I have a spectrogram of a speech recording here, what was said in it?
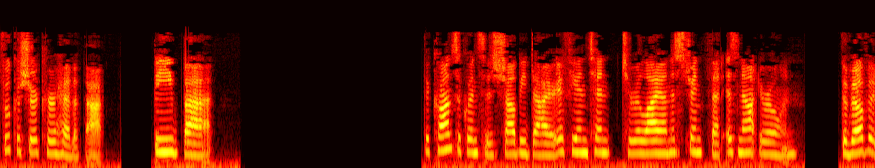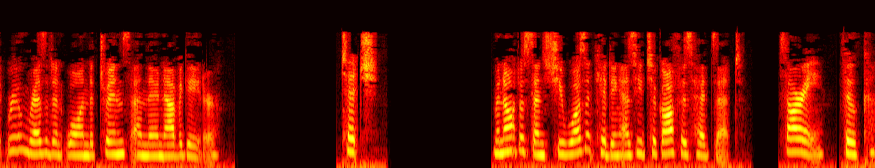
Fuka shook her head at that. be but. The consequences shall be dire if you intend to rely on a strength that is not your own. The Velvet Room resident warned the twins and their navigator. Titch. Minato sensed she wasn't kidding as he took off his headset. Sorry, Fook.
